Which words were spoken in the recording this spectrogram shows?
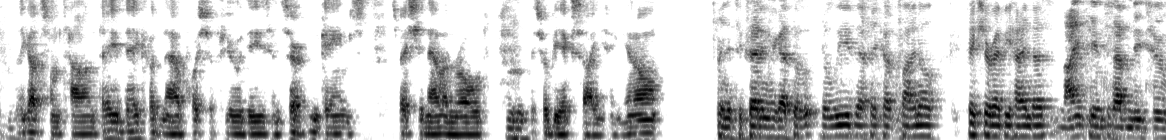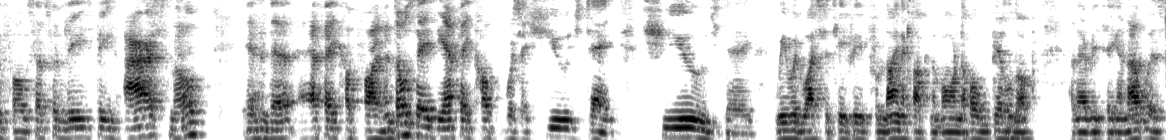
Mm-hmm. They got some talent. They they could now push a few of these in certain games, especially in Elland Road, mm-hmm. which would be exciting, you know. And it's exciting. We got the the Leeds FA Cup final picture right behind us. 1972, folks. That's when Leeds beat Arsenal in the FA Cup final. In those days, the FA Cup was a huge day, huge day. We would watch the TV from nine o'clock in the morning, the whole build up and everything. And that was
